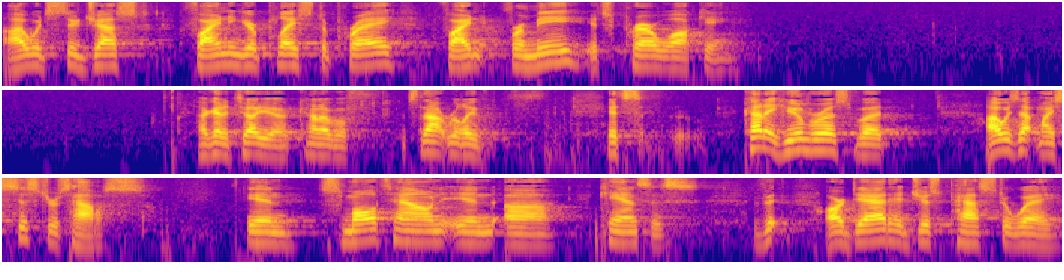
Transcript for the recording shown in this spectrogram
I would suggest finding your place to pray. Find, for me, it's prayer walking. I got to tell you, kind of a, it's not really, it's kind of humorous, but I was at my sister's house in small town in uh, Kansas. Our dad had just passed away.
